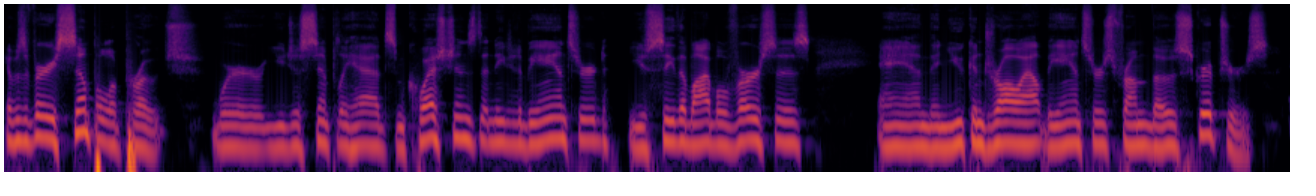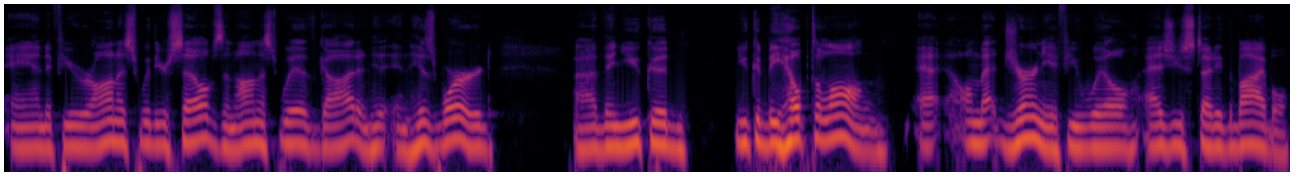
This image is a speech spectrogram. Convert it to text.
it was a very simple approach where you just simply had some questions that needed to be answered. You see the Bible verses, and then you can draw out the answers from those scriptures. And if you're honest with yourselves and honest with God and and His Word, uh, then you could you could be helped along at, on that journey, if you will, as you study the Bible.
